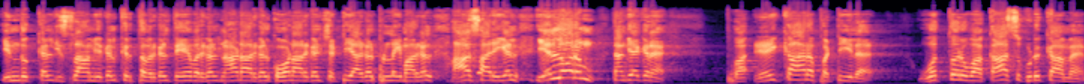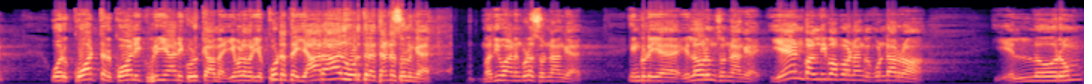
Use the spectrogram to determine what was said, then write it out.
இந்துக்கள் இஸ்லாமியர்கள் கிறிஸ்தவர்கள் தேவர்கள் நாடார்கள் கோணார்கள் செட்டியார்கள் பிள்ளைமார்கள் ஆசாரிகள் எல்லோரும் நான் கேட்கிறேன் ப- நெய்க்காரப்பட்டியில ஒத்த ரூபா காசு கொடுக்காம ஒரு குவார்டர் கோழி பிரியாணி கொடுக்காம இவ்வளவு கூட்டத்தை யாராவது ஒருத்தரை தண்ட சொல்லுங்க. மதிவானம் கூட சொன்னாங்க. எங்களுடைய எல்லோரும் சொன்னாங்க ஏன் பழனி பாபா நாங்கள் கொண்டாடுறோம்? எல்லோரும்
